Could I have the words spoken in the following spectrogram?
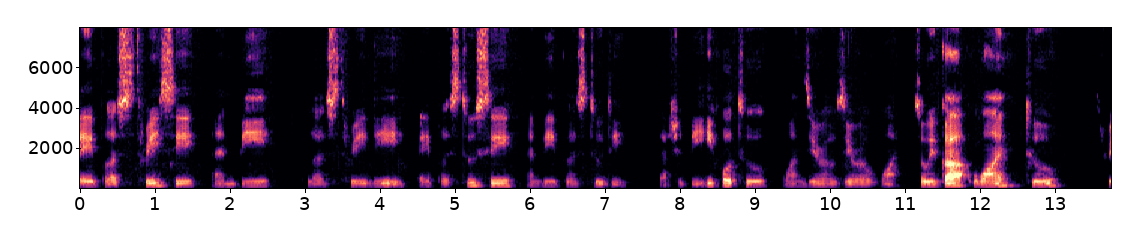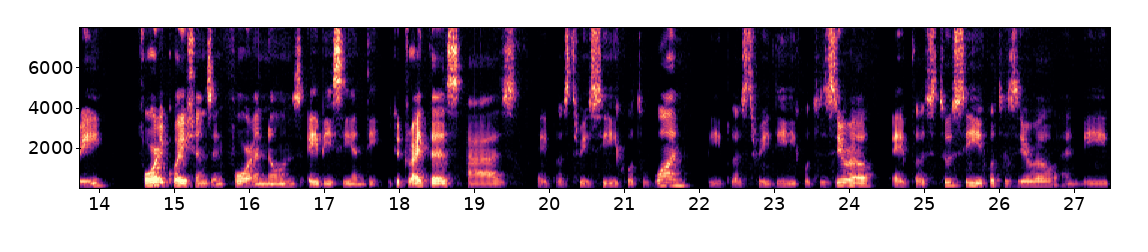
a plus 3c and b plus 3d, a plus 2c and b plus 2d. That should be equal to 1, 0, 0, 1. So we've got 1, 2, 3, four equations and four unknowns a, b, c, and d. We could write this as a plus 3c equal to 1, b plus 3d equal to 0, a plus 2c equal to 0 and b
